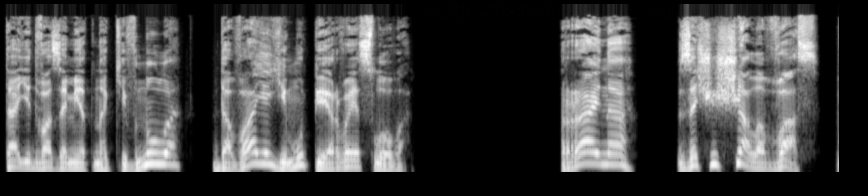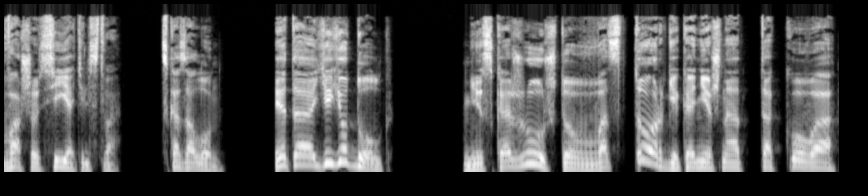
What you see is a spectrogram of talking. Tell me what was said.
Та едва заметно кивнула, давая ему первое слово. «Райна защищала вас, ваше сиятельство сказал он. «Это ее долг. Не скажу, что в восторге, конечно, от такого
